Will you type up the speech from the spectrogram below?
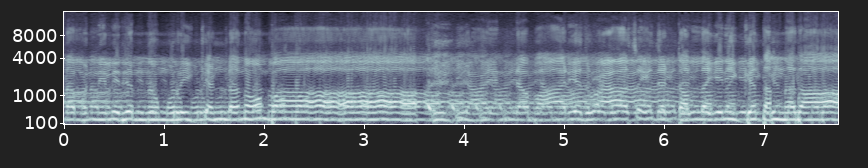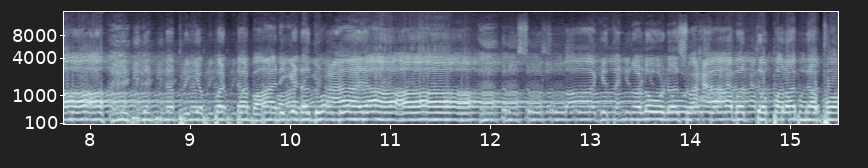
ഇതല്ലാടെ മുന്നിലിരുന്ന് മുറിക്കണ്ട നോമ്പാ. എന്റെ ഭാര്യ ദുആ ചെയ്തിട്ടല്ല എനിക്ക് തന്നതാ. ഇതെന്റെ പ്രിയപ്പെട്ട ഭാര്യയുടെ റസൂലുള്ളാഹി തങ്ങളോട് സ്വഹാബത്ത് പറഞ്ഞപ്പോ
